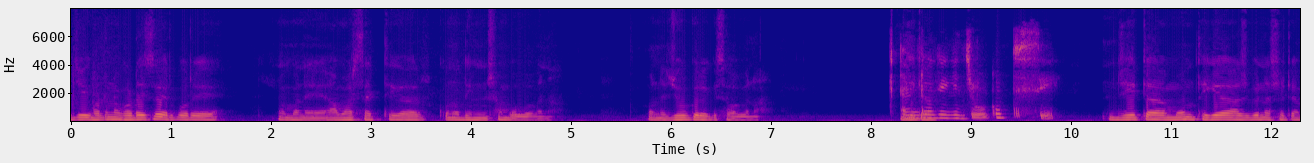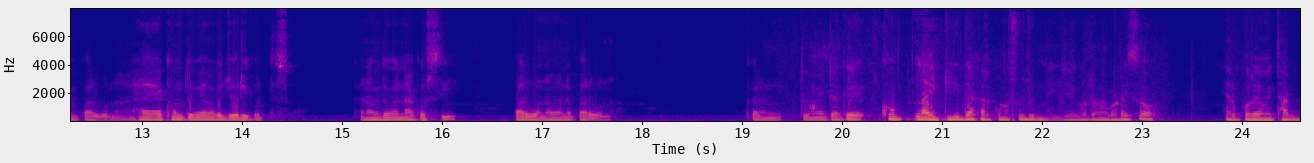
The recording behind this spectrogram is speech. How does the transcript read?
যে ঘটনা ঘটেছে এরপরে মানে আমার সাইড থেকে আর কোনো দিন সম্ভব হবে না। মানে জোর করে কিছু হবে না। আমি তোমাকে কি জোর করতেছি? যেটা মন থেকে আসবে না সেটা আমি পারব না। হ্যাঁ এখন তুমি আমাকে জোরই করতেছো। কারণ আমি তোমাকে না করছি পারব না মানে পারব না। কারণ তুমি এটাকে খুব লাইটলি দেখার কোনো সুযোগ নেই। যে ঘটনা ঘটাইছো এরপরে আমি থাকব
